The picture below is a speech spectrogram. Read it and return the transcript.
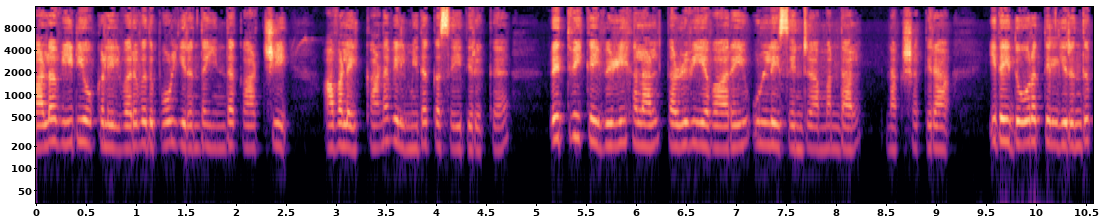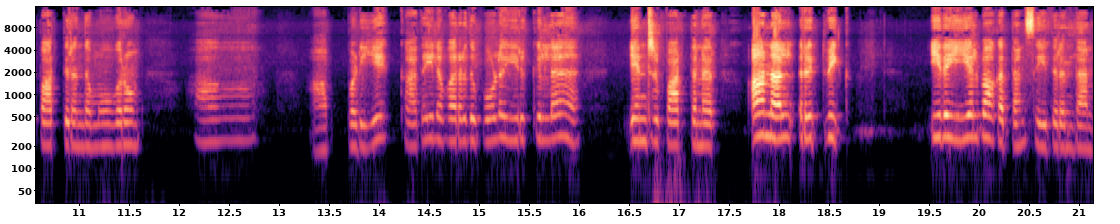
பல வீடியோக்களில் வருவது போல் இருந்த இந்த காட்சி அவளை கனவில் மிதக்க செய்திருக்க ரித்விக்கை விழிகளால் தழுவியவாறே உள்ளே சென்று அமர்ந்தாள் நக்ஷத்திரா. இதை தூரத்தில் இருந்து பார்த்திருந்த மூவரும் அப்படியே கதையில வர்றது போல இருக்குல்ல? என்று பார்த்தனர். ஆனால் ரித்விக் இதை இயல்பாகத்தான் செய்திருந்தான்.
